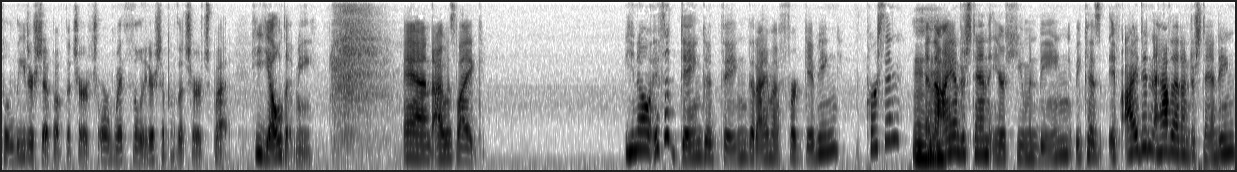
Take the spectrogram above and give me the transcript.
the leadership of the church or with the leadership of the church but he yelled at me and i was like you know it's a dang good thing that i'm a forgiving person and that i understand that you're a human being because if i didn't have that understanding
